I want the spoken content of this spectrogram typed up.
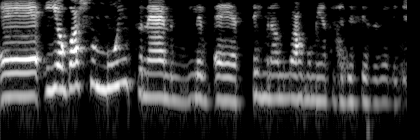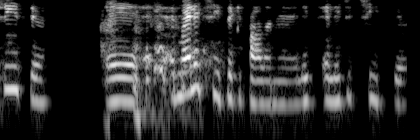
É, e eu gosto muito, né, é, terminando meu argumento de defesa da Letícia, É, é, não é Letícia que fala, né? É Letícia.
